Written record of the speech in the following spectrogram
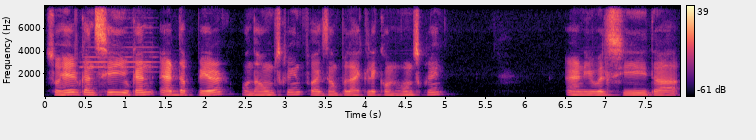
So here you can see you can add the pair on the home screen. For example I click on home screen. And you will see the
